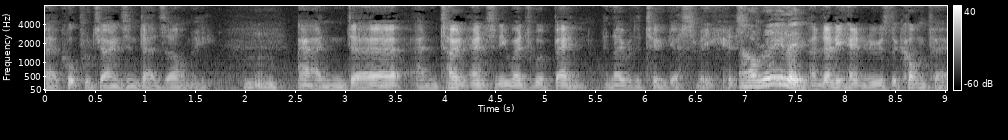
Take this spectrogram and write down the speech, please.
uh, Corporal Jones in Dad's Army, Mm. and uh, and Tony Anthony Wedgwood Benn, and they were the two guest speakers. Oh, really? And Lenny Henry was the compere.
